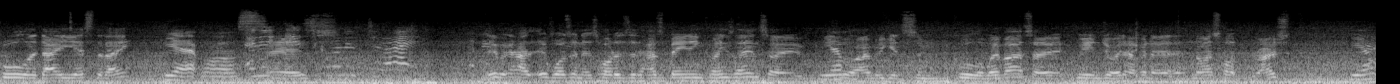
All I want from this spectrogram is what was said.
cooler day yesterday. yeah it was. And it is And- kind of today. It, it wasn't as hot as it has been in Queensland, so Yep. we were able to get some cooler weather. So we enjoyed having a nice hot roast. Yeah.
